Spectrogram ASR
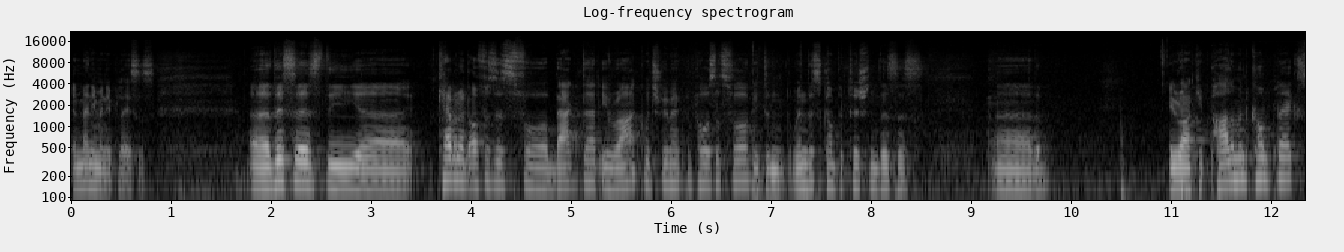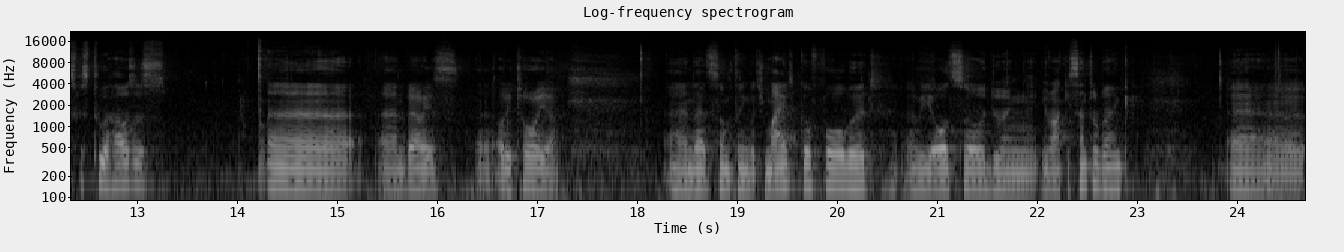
in many, many places. Uh, this is the uh, cabinet offices for Baghdad, Iraq, which we made proposals for. We didn't win this competition. This is uh, the Iraqi parliament complex with two houses uh, and various uh, auditoria. And that's something which might go forward. Uh, we also doing Iraqi central bank, uh,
